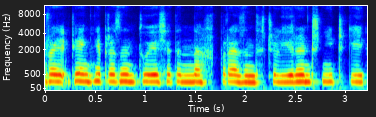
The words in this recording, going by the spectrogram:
pre- pięknie prezentuje się ten nasz prezent, czyli ręczniczki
